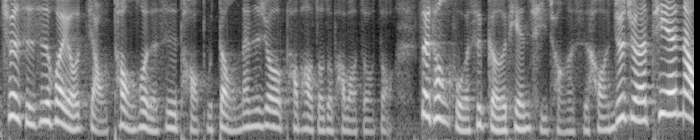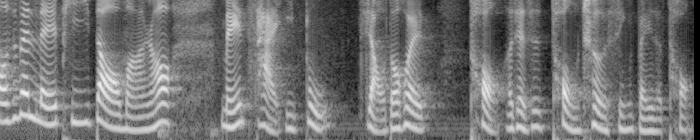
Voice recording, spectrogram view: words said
确实是会有脚痛或者是跑不动，但是就跑跑走走跑跑走走。最痛苦的是隔天起床的时候，你就觉得天哪，我是被雷劈到吗？然后每踩一步脚都会痛，而且是痛彻心扉的痛。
